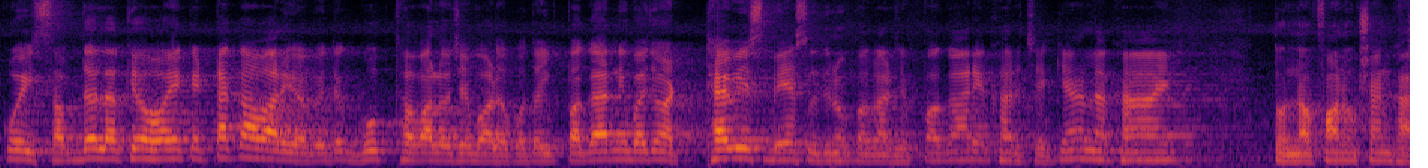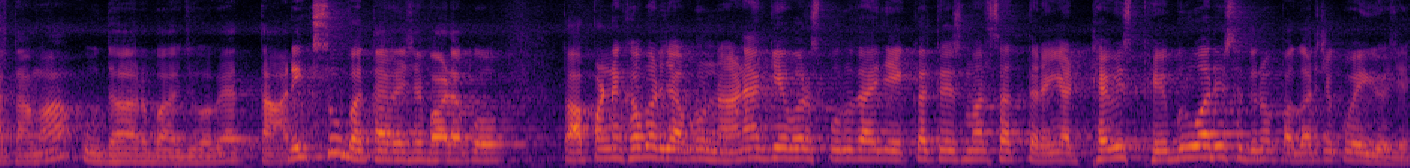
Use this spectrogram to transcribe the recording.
કોઈ શબ્દ લખ્યો હોય કે ટકાવારી હોય, તો ગુપ્ત થવાલો છે બાળકો. તો એ પગારની બાજુમાં અઠ્ઠાવીસ બે સુધીનો પગાર છે. પગારે ખર્ચે ક્યાં લખાય? તો નફા નુકસાન ખાતામાં ઉધાર બાજુ. હવે આ તારીખ શું બતાવે છે બાળકો? તો આપણને ખબર છે, આપણું નાણાકીય વર્ષ પૂરું થાય છે એકત્રીસ માર્ચ સત્તર. અહીંયા અઠ્યાવીસ ફેબ્રુઆરી સુધીનો પગાર ચૂકવાઈ ગયો છે.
